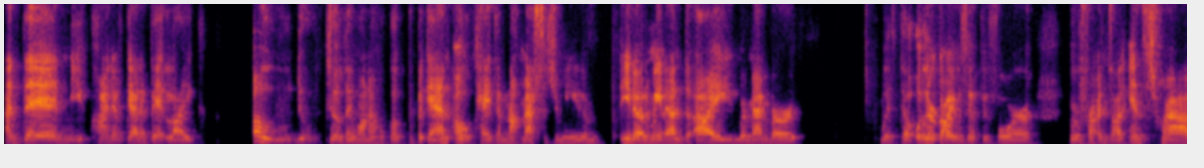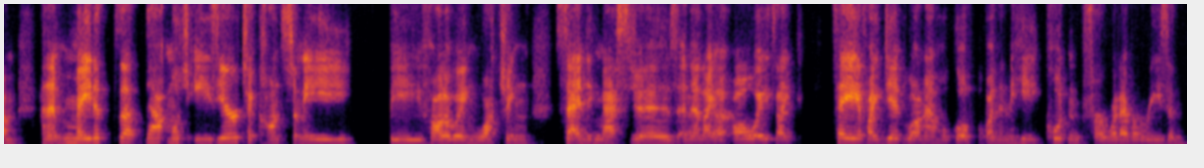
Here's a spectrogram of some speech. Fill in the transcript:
and then you kind of get a bit like, oh, do, do they want to hook up again? Okay, they're not messaging me, and you know what I mean. And I remember with the other guy I was with before, we were friends on Instagram, and it made it that, that much easier to constantly be following, watching, sending messages. And then I always like say if I did want to hook up and then he couldn't for whatever reason,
